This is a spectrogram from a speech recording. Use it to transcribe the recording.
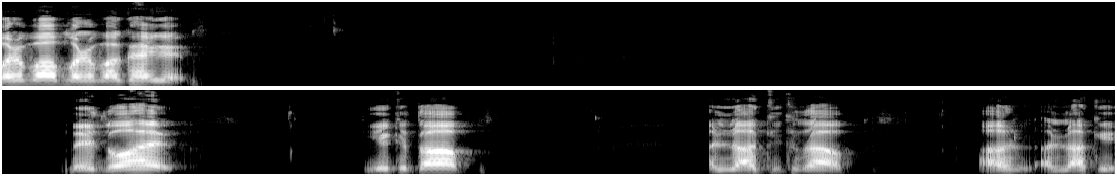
مرحبا مرحبا کہیں گے میری دعا ہے یہ کتاب اللہ کی کتاب اللہ کی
